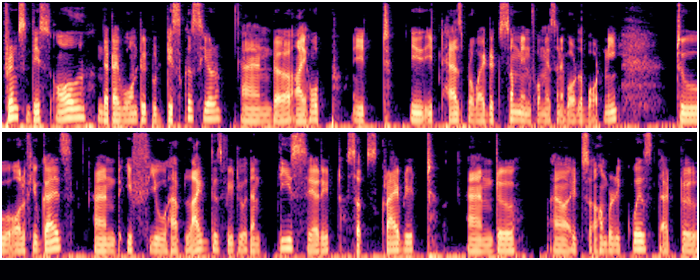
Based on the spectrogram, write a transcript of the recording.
friends this all that I wanted to discuss here and uh, I hope it it has provided some information about the botany to all of you guys. And if you have liked this video then please share it subscribe it and uh, uh, it's a humble request that uh,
